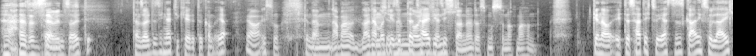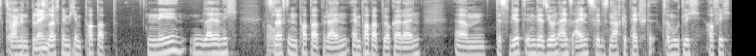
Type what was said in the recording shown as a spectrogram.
ja, das ist ja witzig. sollte, dann sollte sich netiquette.com, ja, ja, ist so. genau. Ähm, aber leider und nicht die in einem ZIP-Datei, neuen die sich- Fenster, ne? Das musst du noch machen. Genau, das hatte ich zuerst, das ist gar nicht so leicht. Target blank. Das läuft nämlich im Pop-up. Nee, leider nicht. Das Warum? läuft in einen Pop-up rein, äh, einen Pop-up-Blocker rein. Ähm, das wird in Version 1.1 wird es nachgepatcht, vermutlich, hoffe ich.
